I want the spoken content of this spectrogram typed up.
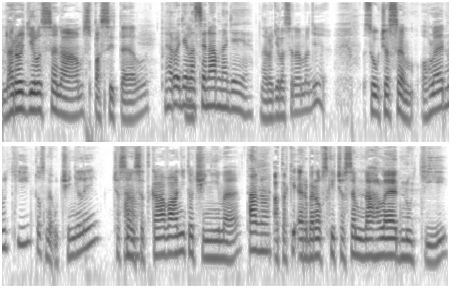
Narodil se nám spasitel. Narodila ne. se nám naděje. Narodila se nám naděje. Současem ohlédnutí, to jsme učinili, časem ano. setkávání to činíme ano. a taky Erbenovský časem nahlédnutí.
